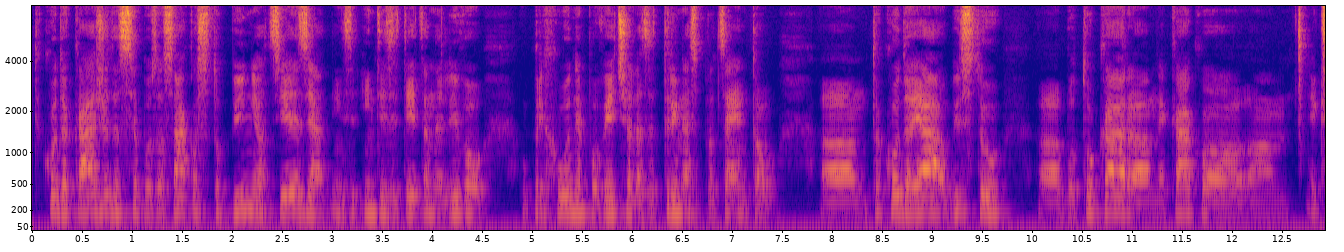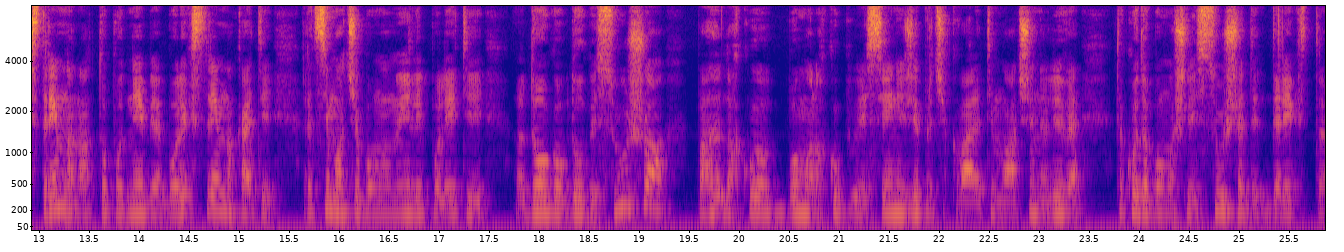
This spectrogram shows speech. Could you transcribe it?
tako da kaže, da se bo za vsako stopinjo Celzija intenziteta nalivov v prihodnje povečala za 13%. Um, tako da, ja, v bistvu uh, bo to kar um, nekako um, ekstremno, no? to podnebje je bolj ekstremno, kajti recimo, če bomo imeli poleti uh, dolgo obdobje sušo, pa lahko, bomo lahko v jeseni že pričakovali te močne nalive, tako da bomo šli suše direkt uh,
